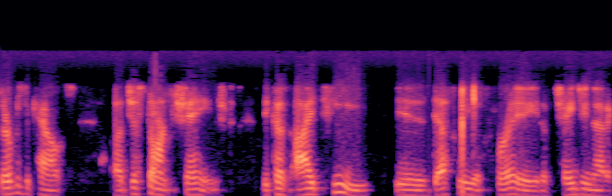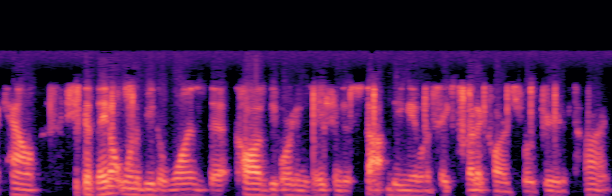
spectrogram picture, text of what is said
service accounts uh, just aren't changed because IT is deathly afraid of changing that account because they don't want to be the ones that cause the organization to stop being able to take credit cards for a period of time.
